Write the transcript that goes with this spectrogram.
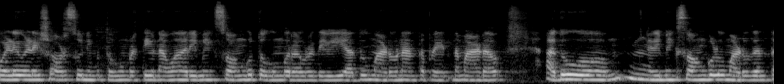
ಒಳ್ಳೆ ಒಳ್ಳೆ ಶಾರ್ಟ್ಸು ನಿಮ್ಗೆ ತೊಗೊಂಬರ್ತೀವಿ. ನಾವು ರಿಮೇಕ್ ಸಾಂಗು ದೇವಿ ಅದು ಮಾಡೋಣ ಅಂತ ಪ್ರಯತ್ನ ಮಾಡೋ, ಅದು ರಿಮೇಕ್ ಸಾಂಗ್ಗಳು ಮಾಡೋದಂತ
